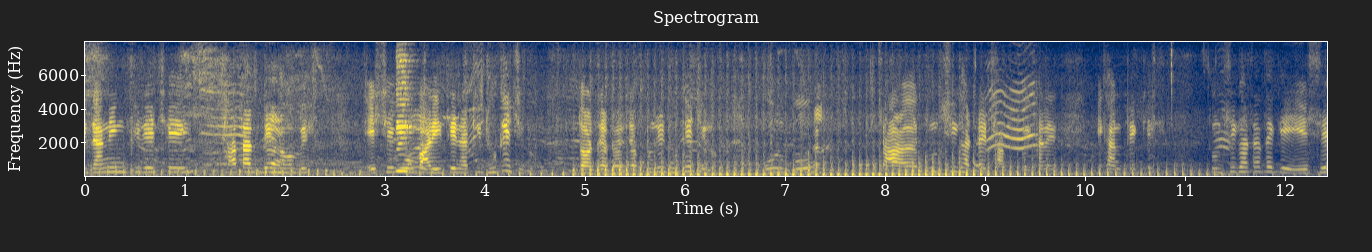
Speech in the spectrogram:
ইদানিং ফিরেছে সাত আট দিন হবে। এসে ও বাড়িতে নাকি ঢুকেছিল দরজা টরজা খুলে ঢুকেছিল। ওর বউ তুলসীঘাটায় থাকতো এখানে এখান থেকে। তুলসীঘাটা থেকে এসে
